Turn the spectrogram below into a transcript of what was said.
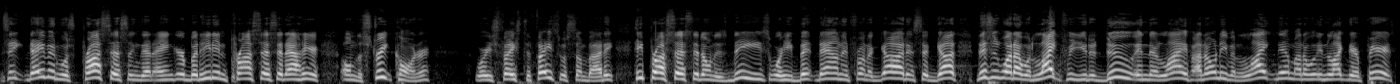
see, David was processing that anger, but he didn't process it out here on the street corner where he's face to face with somebody. He processed it on his knees where he bent down in front of God and said, God, this is what I would like for you to do in their life. I don't even like them. I don't even like their appearance.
